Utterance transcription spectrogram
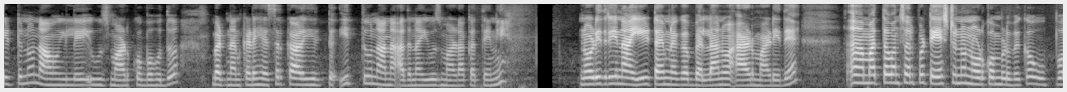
ಹಿಟ್ಟನ್ನು ನಾವು ಇಲ್ಲಿ ಯೂಸ್ ಮಾಡ್ಕೋಬಹುದು. ಬಟ್ ನನ್ನ ಕಡೆ ಹೆಸರು ಕಾಳು ಹಿಟ್ಟು ಇತ್ತು, ನಾನು ಅದನ್ನು ಯೂಸ್ ಮಾಡಾಕತ್ತೀನಿ. ನೋಡಿದ್ರಿ, ನಾ ಈ ಟೈಮ್ನಾಗ ಬೆಲ್ಲನೂ ಆ್ಯಡ್ ಮಾಡಿದೆ. ಮತ್ತು ಒಂದು ಸ್ವಲ್ಪ ಟೇಸ್ಟನ್ನು ನೋಡ್ಕೊಂಬಿಡ್ಬೇಕು. ಉಪ್ಪು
